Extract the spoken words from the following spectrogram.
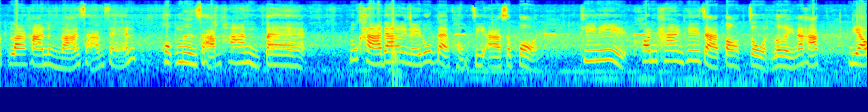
ดราคา1ล้าน3แสน63,000 แต่ลูกค้าได้ในรูปแบบของ GR Sport ที่นี่ค่อนข้างที่จะตอบโจทย์เลยนะคะ เดี๋ยว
